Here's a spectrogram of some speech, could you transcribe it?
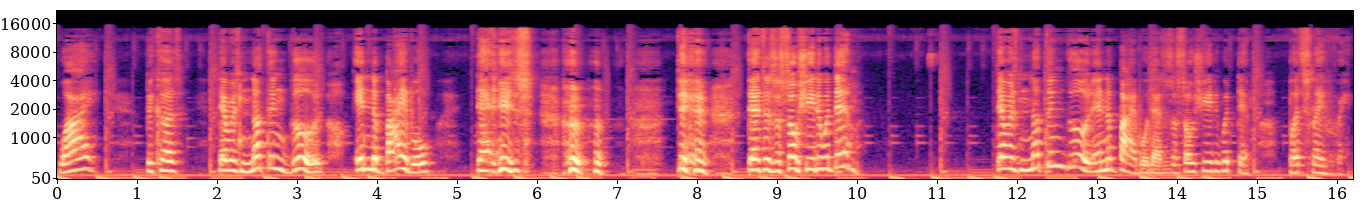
Why? Because there is nothing good in the Bible that is that is associated with them. There is nothing good in the Bible that is associated with them but slavery.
